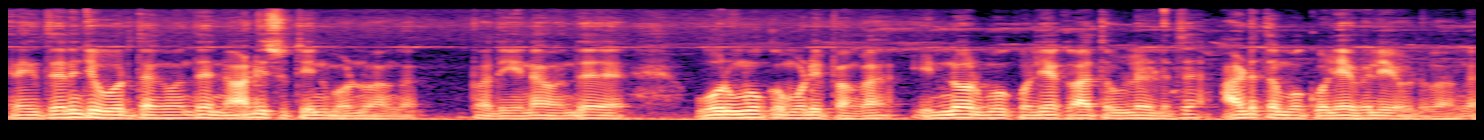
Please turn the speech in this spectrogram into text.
எனக்கு தெரிஞ்ச ஒருத்தங்க வந்து நாடி சுத்தின்னு பண்ணுவாங்க. பார்த்தீங்கன்னா வந்து ஒரு மூக்கை முடிப்பாங்க இன்னொரு மூக்கு வழியாக காற்று உள்ளே எடுத்து அடுத்த மூக்கு வழியாக வெளியே விடுவாங்க.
